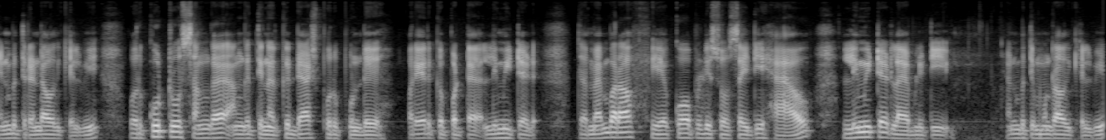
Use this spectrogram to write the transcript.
எண்பத்தி ரெண்டாவது கேள்வி ஒரு கூட்டுறவு சங்க அங்கத்தினருக்கு டேஷ் பொறுப்புண்டு வரையறுக்கப்பட்ட limited the member of a cooperative society have limited liability எண்பத்தி மூன்றாவது கேள்வி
